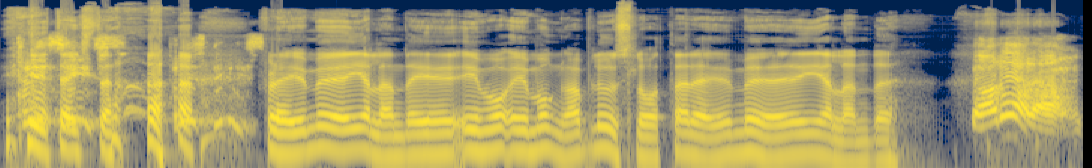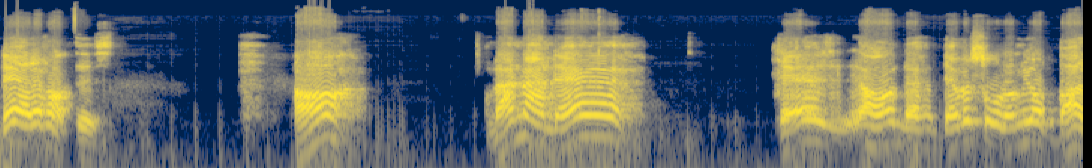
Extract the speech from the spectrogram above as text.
i Precis, texterna. precis. För det är ju mycket elände i, i, i många blueslåtar, det är ju mycket elände. Ja, det är det. Det är det faktiskt. Ja, men men det, det, ja, det, det är väl så de jobbar.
